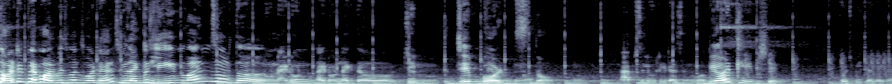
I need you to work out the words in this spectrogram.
salt and pepper always works. What else? You like the lean ones or the no, I don't. I don't like the gym. gym boards? No. No, absolutely doesn't work. Beard clean shave. कुछ भी चलेगा.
